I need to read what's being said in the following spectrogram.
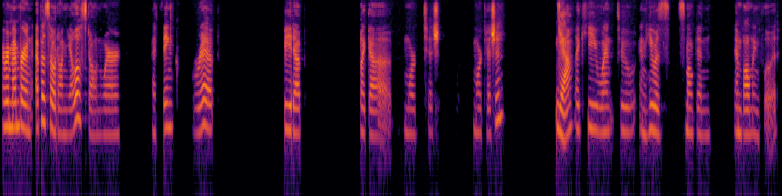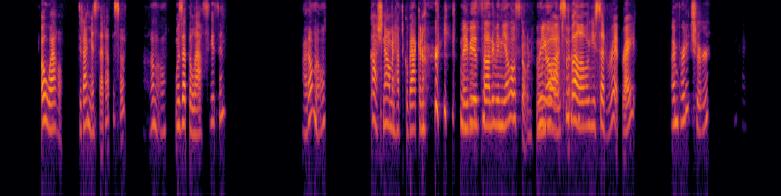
I remember an episode on Yellowstone where I think Rip beat up like a mortician. Mortician, Yeah. like he went to and he was smoking embalming fluid. Oh, wow. Did I miss that episode? I don't know. Was that the last season? I don't know. Gosh, now I'm gonna have to go back and read. Maybe it's not even Yellowstone. Who rewatch. knows? Well, you said Rip, right? I'm pretty sure. Or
